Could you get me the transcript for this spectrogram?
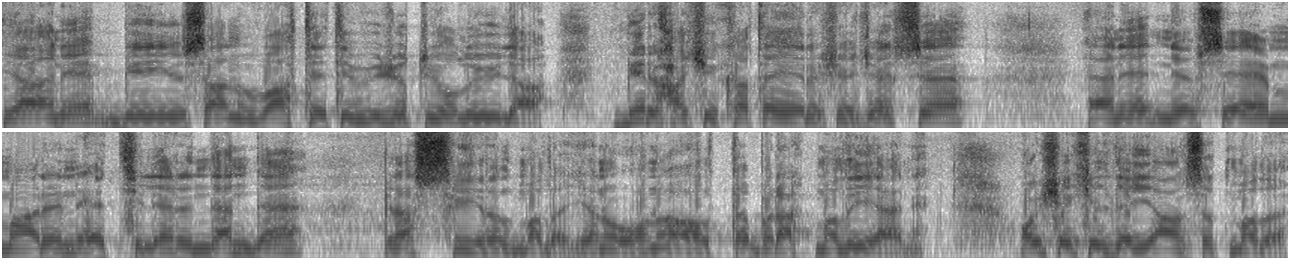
Yani bir insan vahdeti vücut yoluyla bir hakikate erişecekse yani nefsi emmarenin etkilerinden de biraz sıyrılmalı. Yani onu altta bırakmalı yani. O şekilde yansıtmalı.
